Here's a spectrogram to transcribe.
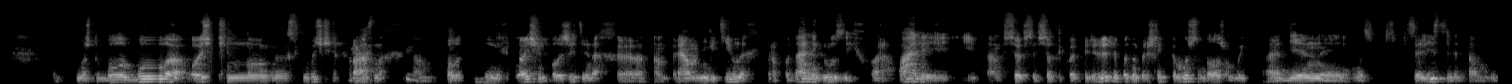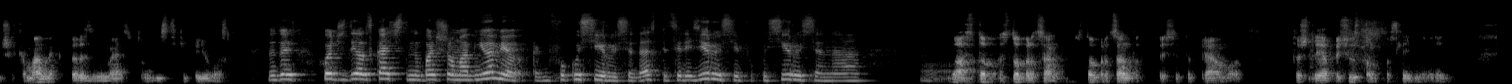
Потому что было, было очень много случаев разных, там, положительных, не очень положительных, э, там, прям негативных. Пропадали грузы, их воровали, и там все-все-все такое пережили. Потом пришли к тому, что должен быть отдельный ну, специалист или там лучшая команда, которая занимается логистикой перевозки. Ну, то есть хочешь сделать качественно в большом объеме, как бы фокусируйся, да, специализируйся и фокусируйся на... Э, да, сто процентов, сто процентов. То есть это прям вот то, что я почувствовал в последнее время.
